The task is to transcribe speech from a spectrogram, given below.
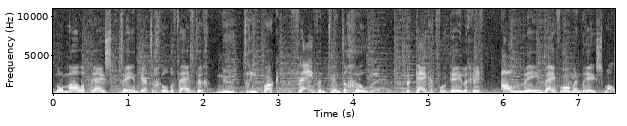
Normale prijs 32 gulden 50. Nu 3 pak 25 gulden. Bekijk het voordeliger alleen bij Vroom en Dreesman.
